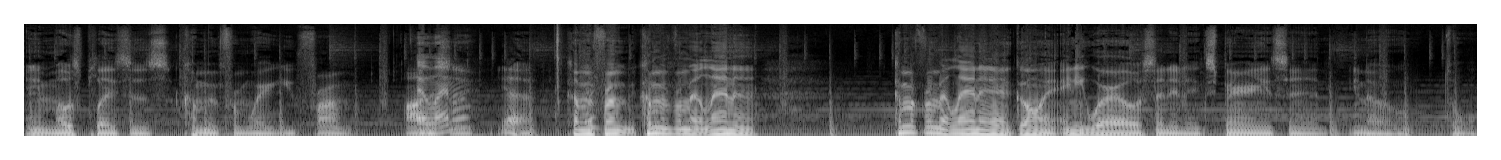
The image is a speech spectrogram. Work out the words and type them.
in most places coming from where you from. Honestly. Atlanta? Yeah. Coming from coming from Atlanta coming from Atlanta and going anywhere else and then experiencing, you know, to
